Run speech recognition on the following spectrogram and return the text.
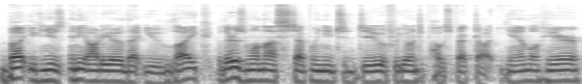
But you can use any audio that you like. But there's one last step we need to do. If we go into pubspec.yaml here,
